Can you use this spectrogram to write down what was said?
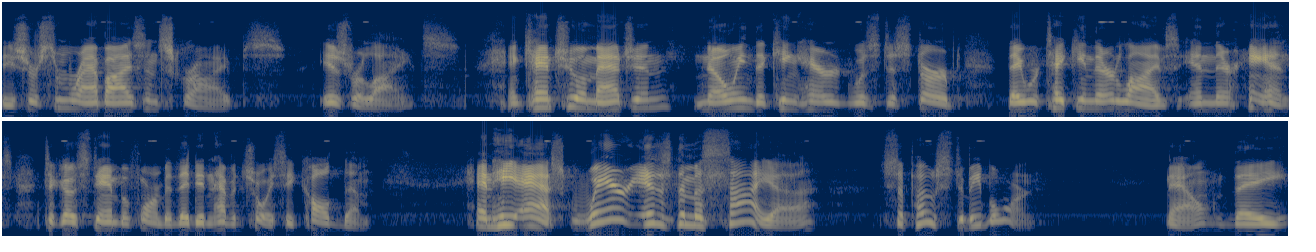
these are some rabbis and scribes, Israelites. And can't you imagine knowing that King Herod was disturbed? They were taking their lives in their hands to go stand before him, but they didn't have a choice. He called them. And he asked, Where is the Messiah supposed to be born? Now, they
